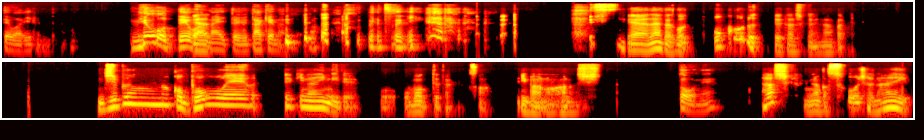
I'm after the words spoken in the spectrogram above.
てはいるんだよ。妙ではないというだけなんだよな。別に。いや、なんかこう、怒るって確かになんか、自分のこう防衛的な意味でこう思ってたけどさ、今の話。そうね。確かになんかそうじゃない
